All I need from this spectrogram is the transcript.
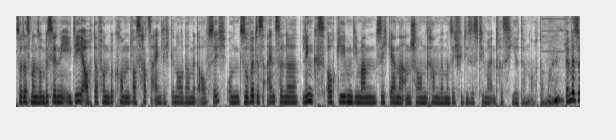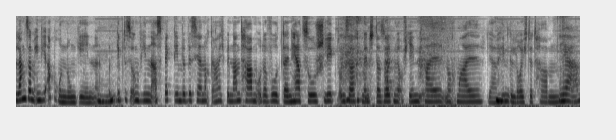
So dass man so ein bisschen eine Idee auch davon bekommt, was hat es eigentlich genau damit auf sich. Und so wird es einzelne Links auch geben, die man sich gerne anschauen kann, wenn man sich für dieses Thema interessiert, dann auch dabei. Mhm. Wenn wir so langsam in die Abrundung gehen, mhm. gibt es irgendwie einen Aspekt, den wir bisher noch gar nicht benannt Hand haben oder wo dein Herz so schlägt und sagt, Mensch, da sollten wir auf jeden Fall nochmal ja, hingeleuchtet haben? Ja,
